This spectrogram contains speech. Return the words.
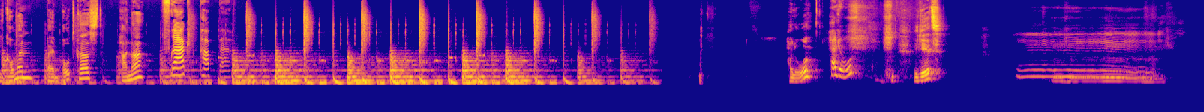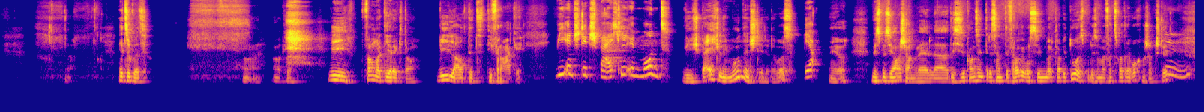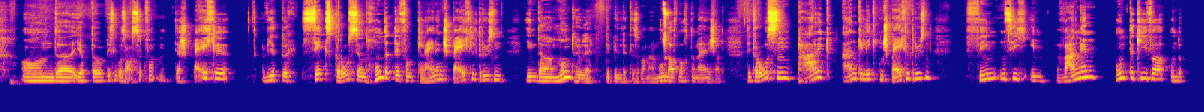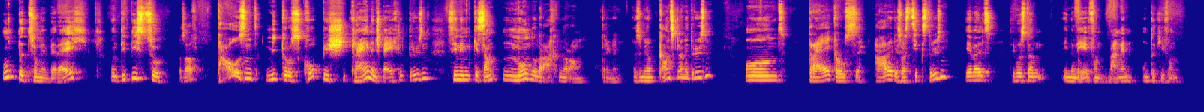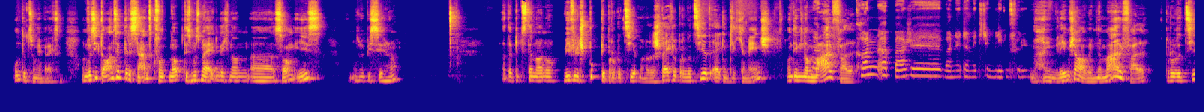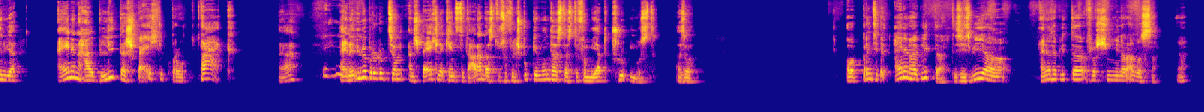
Willkommen beim Podcast Hanna fragt Papa. Hallo, Hallo? wie geht's? Nicht so gut. Ah, Okay. Wie, fangen wir direkt an. Wie lautet die Frage? Wie entsteht Speichel im Mund? Wie Speichel im Mund entsteht, oder was? Ja. Ja, müssen wir sich anschauen, weil äh, das ist eine ganz interessante Frage, was ich, glaube ich, du hast mir das einmal vor zwei, drei Wochen schon gestellt. Und äh, ich habe da ein bisschen was rausgefunden. Der Speichel wird durch sechs große und hunderte von kleinen Speicheldrüsen in der Mundhöhle gebildet. Also wenn man den Mund aufmacht und reinschaut. Die großen, paarig angelegten Speicheldrüsen finden sich im Wangen, Unterkiefer und Unterzungenbereich und die bis zu, pass auf, 1000 mikroskopisch kleinen Speicheldrüsen sind im gesamten Mund- und Rachenraum drinnen. Also wir haben ganz kleine Drüsen und drei große Paare, das heißt sechs Drüsen jeweils, die was dann in der Nähe von Wangen, Unterkiefer und Unterzungenbereich sind. Und was ich ganz interessant gefunden habe, das muss man eigentlich noch äh, sagen, ist, muss man ein bisschen, ja, da gibt's dann auch noch, wie viel Spucke produziert man oder Speichel produziert eigentlich ein Mensch. Und im Normalfall, Kann eine Badewanne damit im Leben füllen? im Leben schon, aber im Normalfall produzieren wir eineinhalb Liter Speichel pro Tag. Ja? Eine Überproduktion an Speichel erkennst du daran, dass du so viel Spucke im Mund hast, dass du vermehrt schlucken musst. Also, aber prinzipiell eineinhalb Liter, das ist wie ein eineinhalb Liter Flaschen Mineralwasser. Ja?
